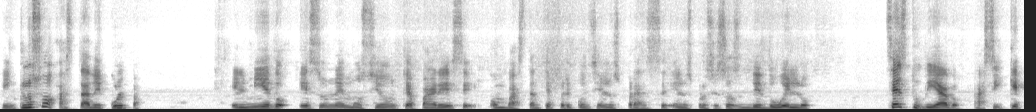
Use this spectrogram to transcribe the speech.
incluso hasta de culpa. El miedo es una emoción que aparece con bastante frecuencia en los, en los procesos de duelo. Se ha estudiado, así que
